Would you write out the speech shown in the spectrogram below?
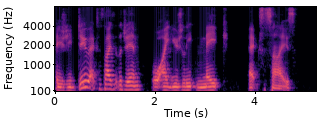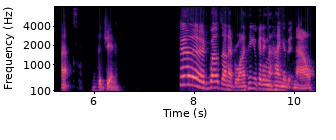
I usually do exercise at the gym or I usually make exercise at the gym. Good. Well done, everyone. I think you're getting the hang of it now.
